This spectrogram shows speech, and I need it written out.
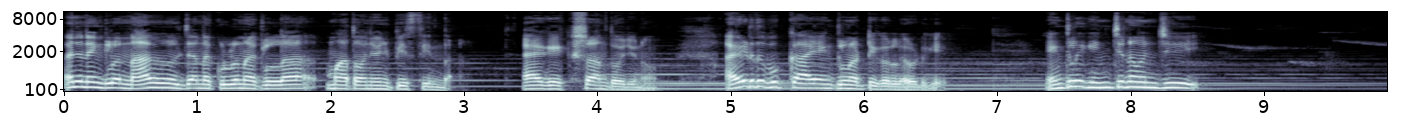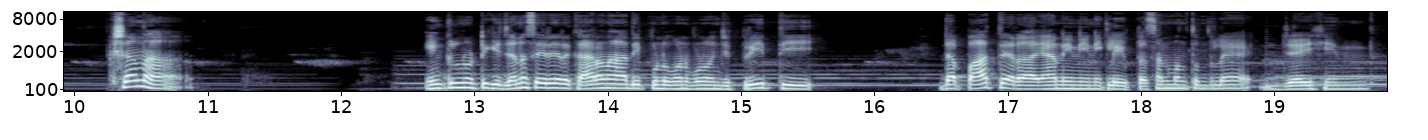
ಅಂಜನ ಎಂಕ್ಲು ನಾಲ್ಕು ಜನ ಕುಳ್ಳುನಕ್ಲ ಮಾತ ಒಂಜಿ ಪೀಸ್ ತಿಂದ. ಹಾಗೆ ಎಕ್ಸ್ಟ್ರಾ ಅಂತ ಹೋಜುನು. ಐಡ್ದು ಬುಕ್ ಆ ಎಂಕ್ಲನೊಟ್ಟಿಗೊಲ್ಲ ಹುಡುಗಿ. ಎಂಕ್ಲಿಗೆ ಇಂಚಿನ ಒಂಜಿ ಕ್ಷಣ ಎಂಕ್ಲುನೊಟ್ಟಿಗೆ ಜನ ಸೇರಿಯರ ಕಾರಣ ಆದಿಪ್ಪುಂಡು ಪನ್ಪುಣ ಒಂಜಿ ಪ್ರೀತಿ ದ ಪಾತೆರ ಯಾನಿ ನೀನಿಕ್ಲೆ ಪ್ರಸನ್ನ ಮಂತಂದುಲೆ, ಜೈ ಹಿಂದ್.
